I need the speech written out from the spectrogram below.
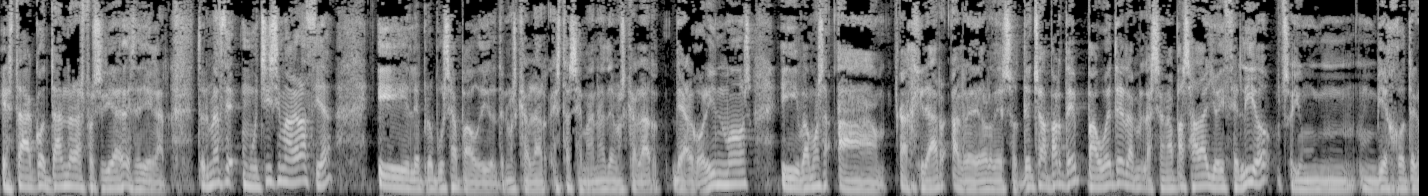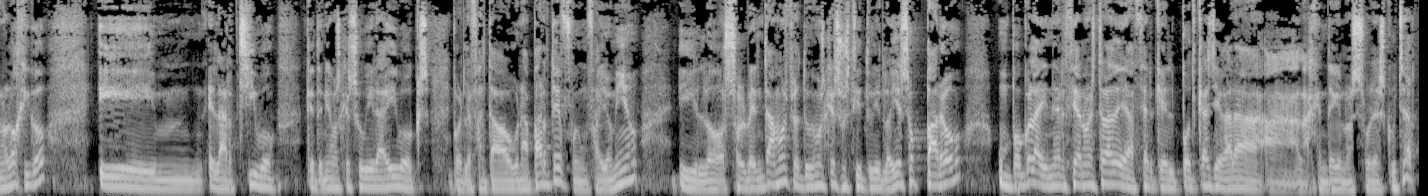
está acotando las posibilidades de llegar. Entonces me hace muchísima gracia y le propuse a Pau, digo, tenemos que hablar esta semana, tenemos que hablar de algoritmos y vamos a, a girar alrededor de eso. De hecho, aparte, Pauete, la, la semana pasada yo hice lío, soy un, un viejo tecnológico y mm, el archivo que teníamos que subir a iVoox, pues le faltaba una parte, fue un fallo mío y lo solventamos, pero tuvimos que sustituirlo y eso paró un poco la inercia nuestra de hacer que el podcast llegara a, a la gente que nos suele escuchar.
